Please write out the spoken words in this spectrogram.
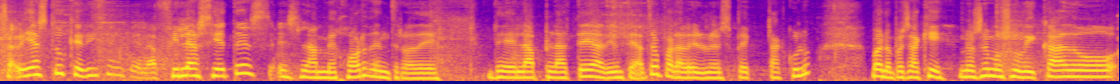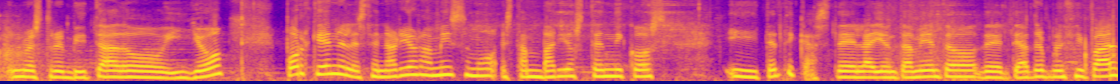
¿Sabías tú que dicen que la fila 7 es, la mejor dentro de, de, la platea de un teatro para ver un espectáculo? Bueno, pues aquí nos hemos ubicado nuestro invitado y yo, porque en el escenario ahora mismo están varios técnicos y técnicas del Ayuntamiento del Teatro Principal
